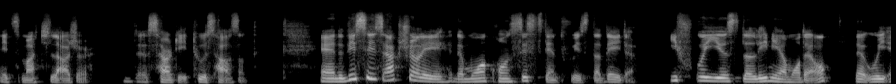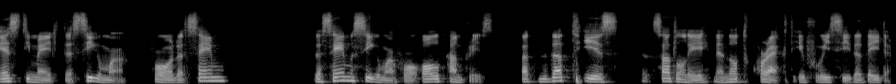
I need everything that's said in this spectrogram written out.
it's much larger, the 32,000. And this is actually the more consistent with the data. If we use the linear model, that we estimate the sigma for the same, the same sigma for all countries, but that is certainly not correct if we see the data.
